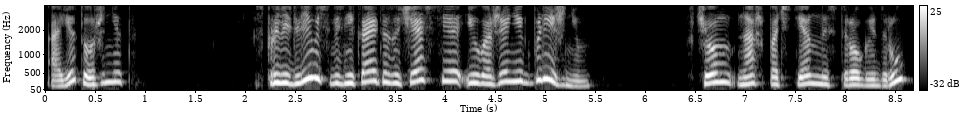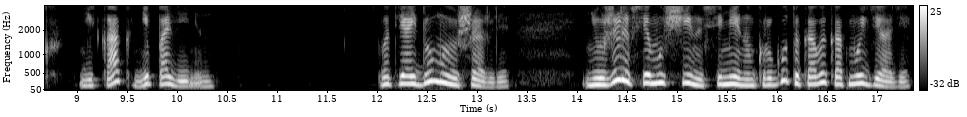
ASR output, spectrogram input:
а ее тоже нет. Справедливость возникает из участия и уважения к ближним, в чем наш почтенный строгий друг никак не повинен. Вот я и думаю, Шерли, неужели все мужчины в семейном кругу таковы, как мой дядя?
